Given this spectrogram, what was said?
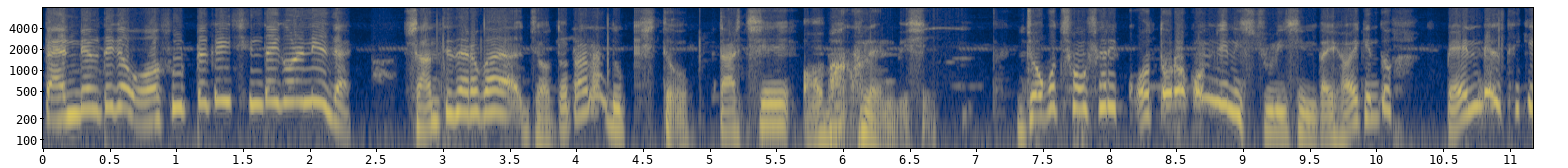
প্যান্ডেল থেকে অসুরটাকেই ছিনতাই করে নিয়ে যায়। শান্তি দারোগা যতটা না দুঃখিত তার চেয়ে অবাক হলেন বেশি। জগৎ সংসারে কত রকম জিনিস চুরি চিন্তাই হয় কিন্তু প্যান্ডেল থেকে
